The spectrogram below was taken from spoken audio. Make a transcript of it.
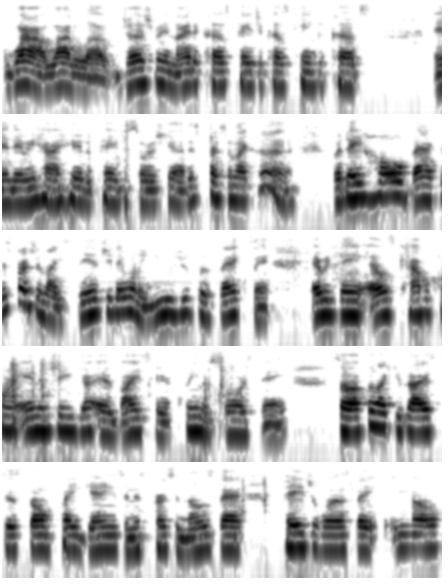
Wow, a lot of love. Judgment, Nine of Cups, Page of Cups, King of Cups. And then we have here the page of swords. Yeah, this person like, huh? But they hold back. This person like stingy. They want to use you for sex and everything else. Capricorn energy. Your advice here, Queen of Swords thing. So I feel like you guys just don't play games, and this person knows that. Page of Wands, they, you know,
